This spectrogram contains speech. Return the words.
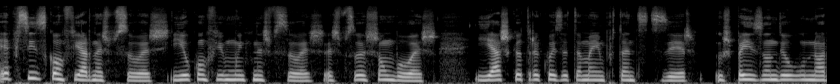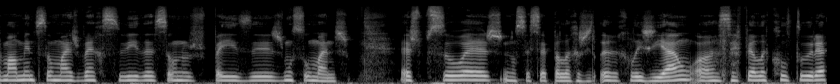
é preciso confiar nas pessoas e eu confio muito nas pessoas. As pessoas são boas. E acho que outra coisa também importante dizer: os países onde eu normalmente sou mais bem recebida são nos países muçulmanos. As pessoas, não sei se é pela religião ou se é pela cultura,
